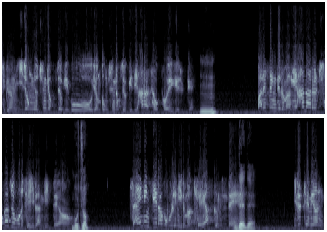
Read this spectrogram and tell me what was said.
지금 이적료 충격적이고 연봉 충격적이지 하나 더, 더 얘기해줄게. 음. 파리 생제르맹이 하나를 추가적으로 제의를 한 게 있대요. 뭐죠? 사이닝비라고 불리는 이른바 계약금인데 네네. 이를테면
